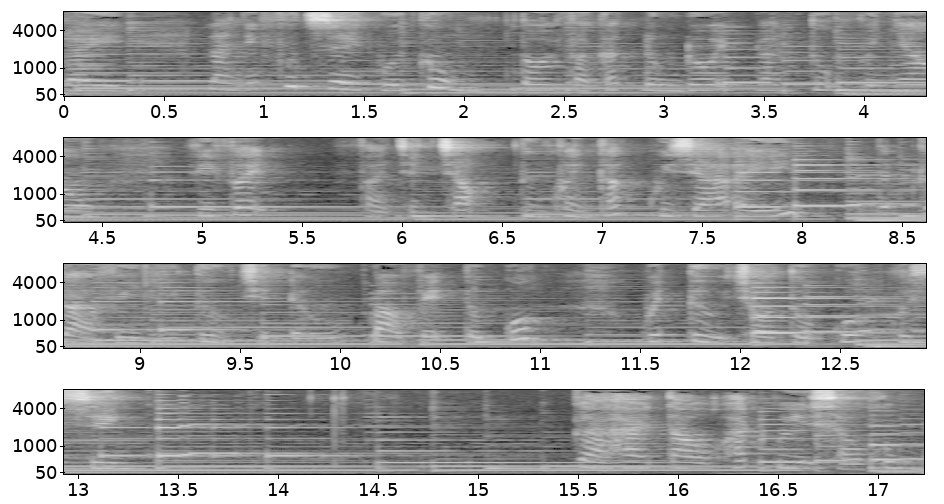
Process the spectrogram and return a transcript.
đây là những phút giây cuối cùng tôi và các đồng đội đoàn tụ với nhau. Vì vậy, phải trân trọng từng khoảnh khắc quý giá ấy, tất cả vì lý tưởng chiến đấu bảo vệ tổ quốc, quyết tử cho tổ quốc quyết sinh. Cả hai tàu HQ601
